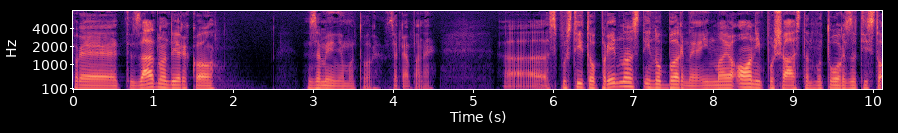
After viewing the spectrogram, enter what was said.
pred zadnjo dirko zamenja motor, zakaj pa ne. Uh, spusti to prednost in obrne, in imajo oni pošasten motor za tisto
